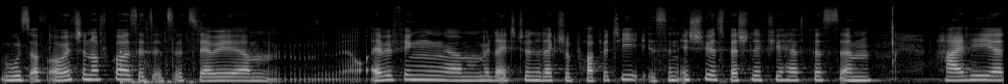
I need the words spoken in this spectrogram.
Rules of origin, of course, it's it's it's very um, everything um, related to intellectual property is an issue, especially if you have this um, highly uh,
